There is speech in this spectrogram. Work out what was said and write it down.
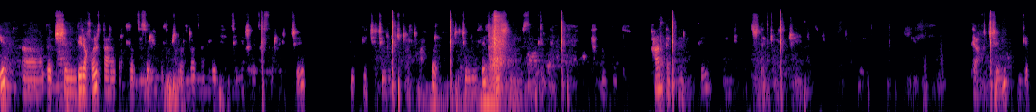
гэж ингээд одоо жишээ нь дээрээ хоёр дараа болохоор засвар их боломжтой болж байгаа. За тэгээд цэнийг шиг засвар хийчихээ. Ингээд жижигрүүлж болж байгаа. Жижигрүүлээд хааш нь юусэн ингээд татнууд хаан тавьмаар тий. Ингээд тавьж болж байна. Тавих жишээ нь ингээд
